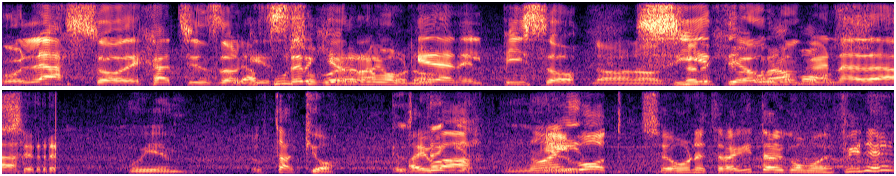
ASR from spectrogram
Golazo de Hutchinson que Sergio Ramos R1. queda en el piso. No, no, 7 Sergio a 1 Ramos Canadá. re- Muy bien. Eustaquio. Ahí va. Eustaquio, no el hay- bot, según Estraquita, ¿cómo define?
